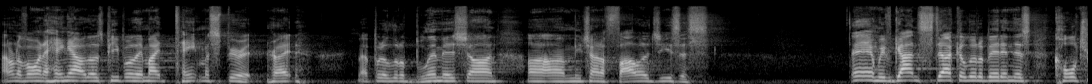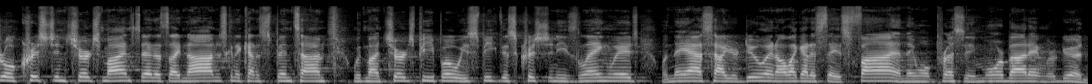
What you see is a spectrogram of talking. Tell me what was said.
I don't know if I want to hang out with those people, they might taint my spirit, right? Might put a little blemish on, on me trying to follow Jesus. And we've gotten stuck a little bit in this cultural Christian church mindset. It's like, nah, I'm just going to kind of spend time with my church people. We speak this Christianese language. When they ask how you're doing, all I got to say is fine, and they won't press any more about it, and we're good.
